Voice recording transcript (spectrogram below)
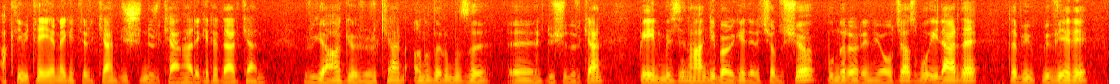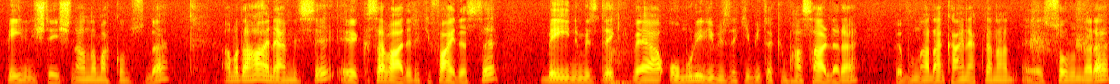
aktivite yerine getirirken, düşünürken, hareket ederken, rüya görürken, anılarımızı e, düşünürken beynimizin hangi bölgeleri çalışıyor bunları öğreniyor olacağız. Bu ileride tabii büyük bir veri beynin işleyişini anlamak konusunda. Ama daha önemlisi e, kısa vadedeki faydası beynimizde veya omuriliğimizdeki bir takım hasarlara ve bunlardan kaynaklanan e, sorunlara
